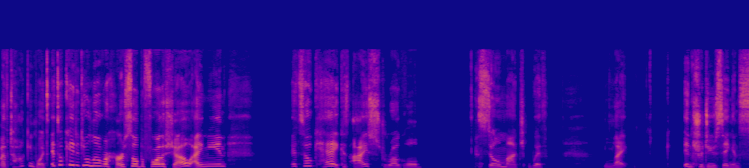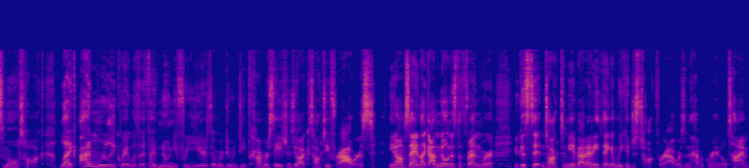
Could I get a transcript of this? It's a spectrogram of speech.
of talking points. It's okay to do a little rehearsal before the show. I mean, it's okay because I struggle so much with like introducing and small talk. Like I'm really great with if I've known you for years and we're doing deep conversations, yo, I could talk to you for hours. You know what I'm saying? Like I'm known as the friend where you could sit and talk to me about anything and we could just talk for hours and have a grand old time.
